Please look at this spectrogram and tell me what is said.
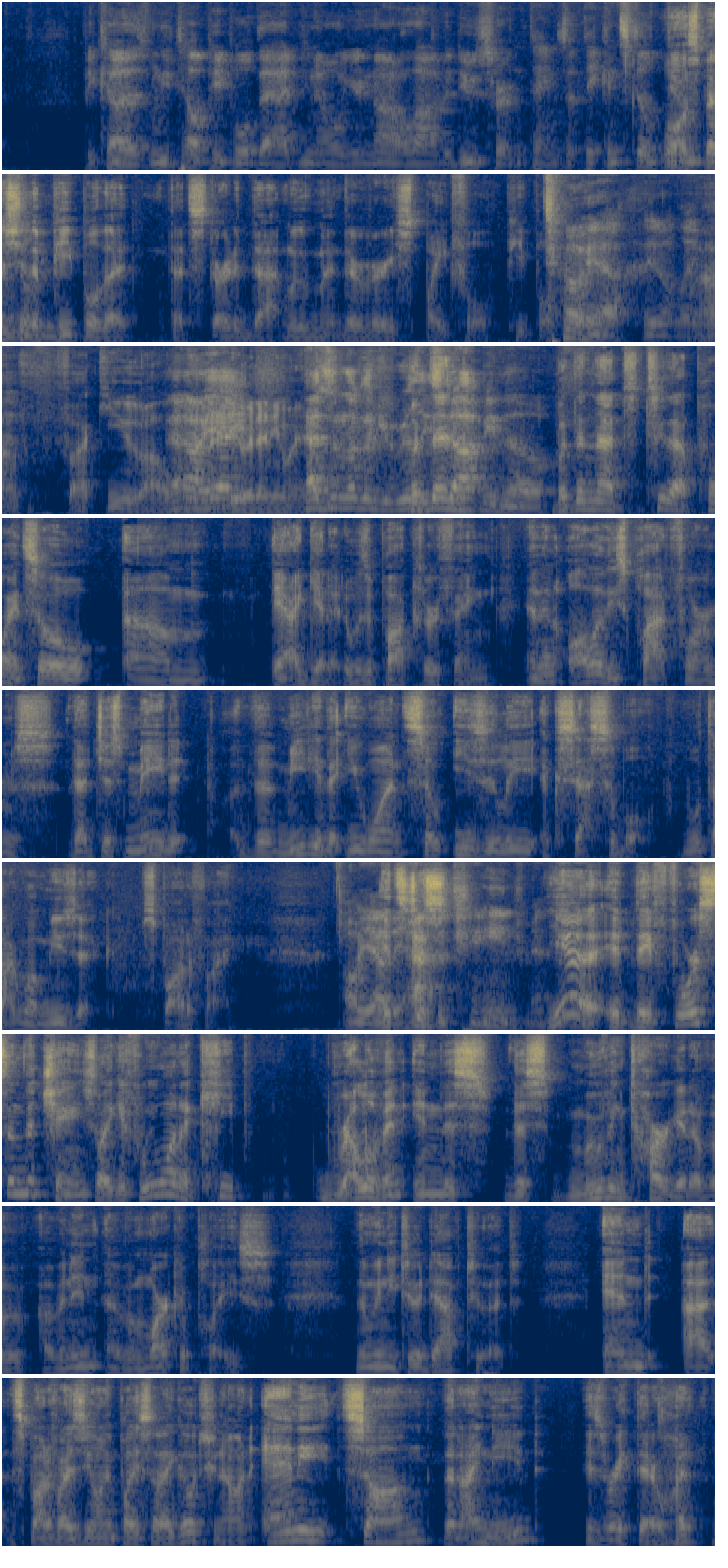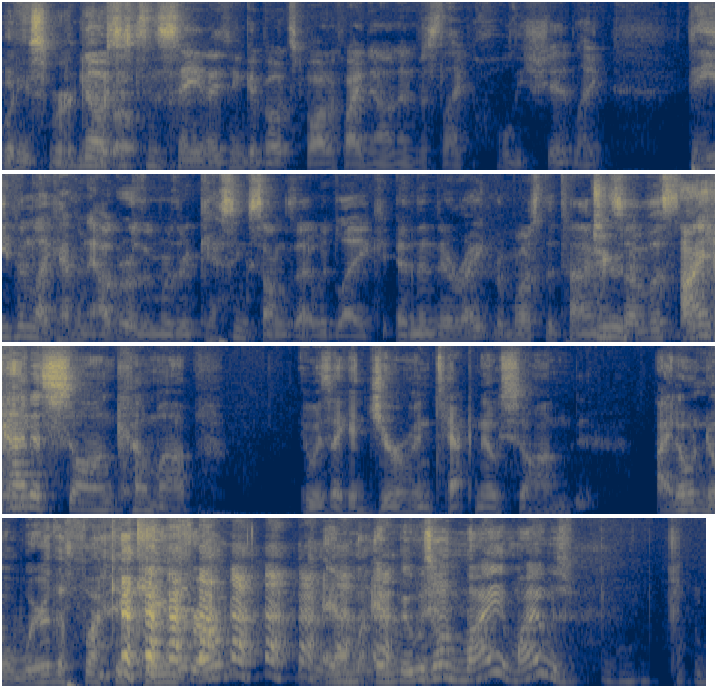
Because when you tell people that you know you're not allowed to do certain things, that they can still do. Well, especially the people that that started that movement, they're very spiteful people. Oh yeah, they don't like Uh, that. Fuck you! I'll Oh, yeah, do it anyway. Hasn't looked like you really then- stopped me though. But then that to that point, so um, yeah, I get it. It was a popular thing, and then all of these platforms that just made the media that you want so easily accessible. We'll talk about music, Spotify. Oh yeah, It's just- to change, man. Yeah, it, they force them to change. Like if we want to keep relevant in this this moving target of a of an in, of a marketplace, then we need to adapt to it. And uh, Spotify is the only place that I go to now, and any song that I need is right there. What what are you smirking No, it's about? just insane. I think about Spotify now, and I'm just like, holy shit! Like, they even like have an algorithm where they're guessing songs I would like, and then they're right most of the time. Dude, and some of the I songs, had a song come up. It was like a German techno song. I don't know where the fuck it came from, and, and it was on my my was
